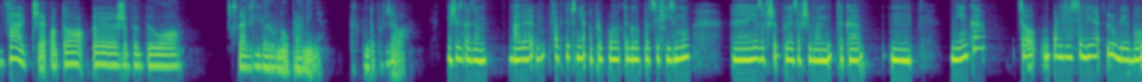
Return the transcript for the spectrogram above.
walczy o to, y, żeby było sprawiedliwe równouprawnienie. Tak bym to powiedziała. Ja się zgadzam. Mhm. Ale faktycznie a propos tego pacyfizmu, e, ja zawsze, bo ja zawsze byłam taka mm, miękka, co bardzo sobie lubię, bo,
